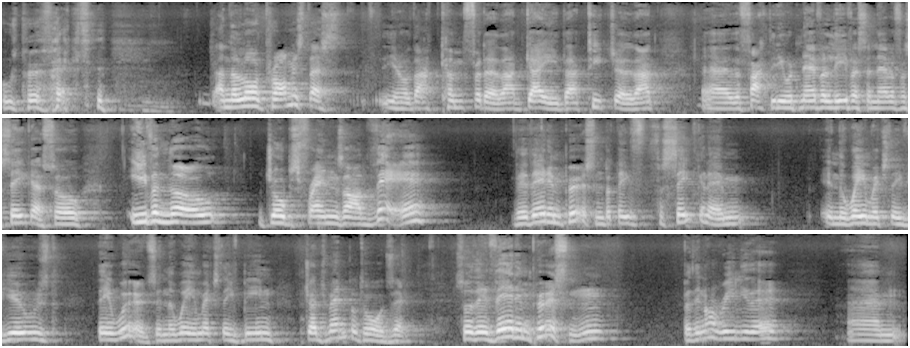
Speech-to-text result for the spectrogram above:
who's perfect. and the Lord promised us, you know, that comforter, that guide, that teacher, that uh, the fact that he would never leave us and never forsake us. So even though Job's friends are there, they're there in person, but they've forsaken him in the way in which they've used their words, in the way in which they've been judgmental towards him. So they're there in person, but they're not really there. Um,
